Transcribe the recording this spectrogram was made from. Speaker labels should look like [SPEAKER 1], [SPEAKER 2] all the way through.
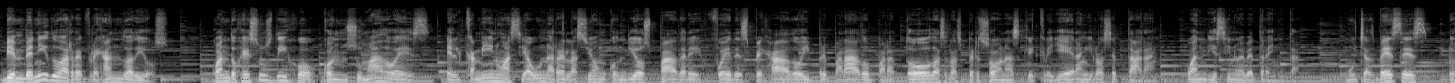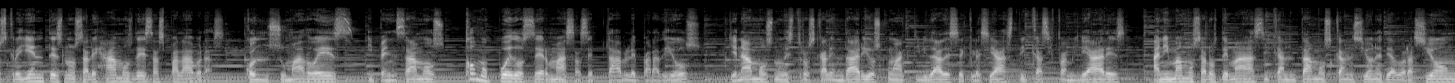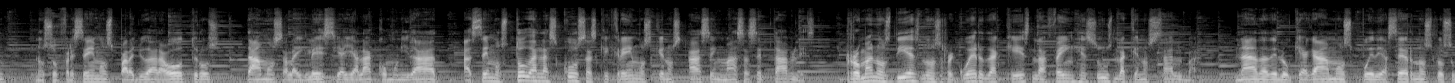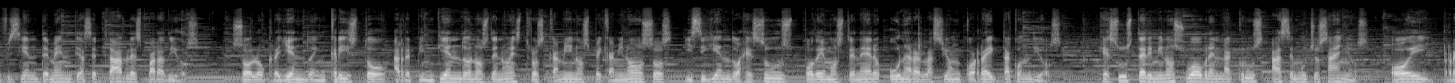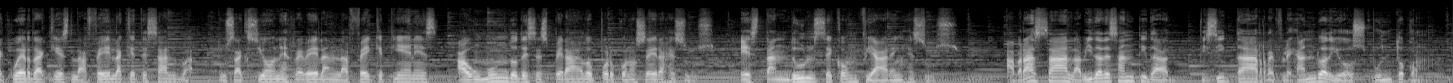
[SPEAKER 1] Bienvenido a Reflejando a Dios. Cuando Jesús dijo, consumado es, el camino hacia una relación con Dios Padre fue despejado y preparado para todas las personas que creyeran y lo aceptaran. Juan 19:30. Muchas veces los creyentes nos alejamos de esas palabras, consumado es, y pensamos, ¿cómo puedo ser más aceptable para Dios? Llenamos nuestros calendarios con actividades eclesiásticas y familiares, animamos a los demás y cantamos canciones de adoración, nos ofrecemos para ayudar a otros, damos a la iglesia y a la comunidad, hacemos todas las cosas que creemos que nos hacen más aceptables. Romanos 10 nos recuerda que es la fe en Jesús la que nos salva. Nada de lo que hagamos puede hacernos lo suficientemente aceptables para Dios. Solo creyendo en Cristo, arrepintiéndonos de nuestros caminos pecaminosos y siguiendo a Jesús podemos tener una relación correcta con Dios. Jesús terminó su obra en la cruz hace muchos años. Hoy recuerda que es la fe la que te salva. Tus acciones revelan la fe que tienes a un mundo desesperado por conocer a Jesús. Es tan dulce confiar en Jesús. Abraza la vida de santidad. Visita reflejandoadios.com.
